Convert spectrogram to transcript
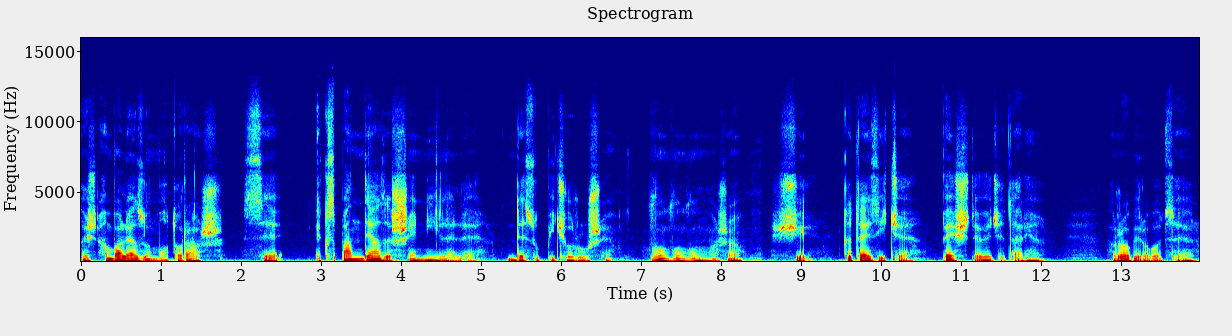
Își ambalează un motoraș, se expandează șenilele de sub piciorușe, vum, vum, vum, așa, și cât ai zice pește vegetarian, Robi Roboțel,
